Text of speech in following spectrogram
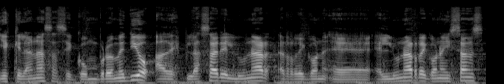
y es que la NASA se comprometió a desplazar el Lunar, eh, el Lunar Reconnaissance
